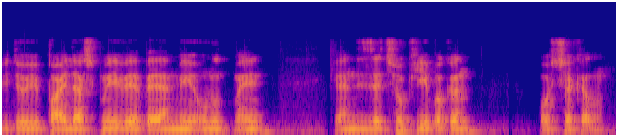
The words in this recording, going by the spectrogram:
videoyu paylaşmayı ve beğenmeyi unutmayın. Kendinize çok iyi bakın. Hoşçakalın.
